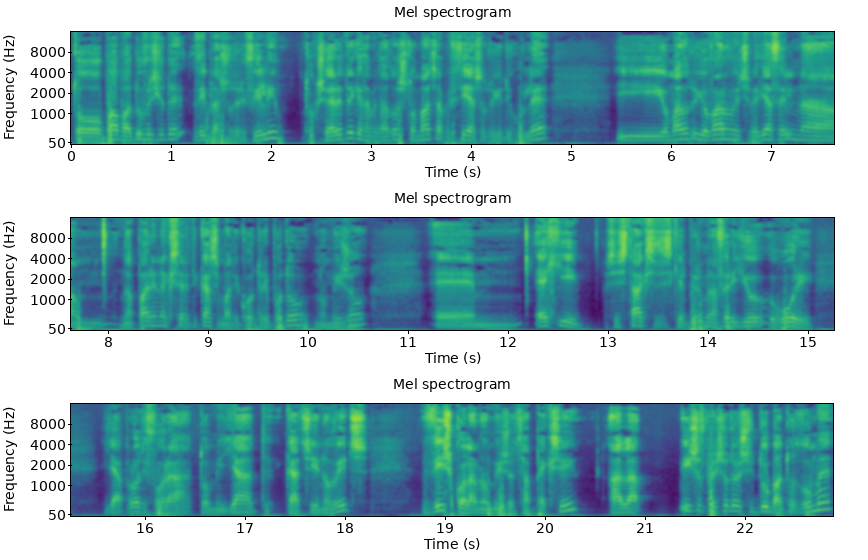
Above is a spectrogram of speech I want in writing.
Το Παντού βρίσκεται δίπλα στο τριφύλι, το ξέρετε και θα μεταδώσει το μάτσα απευθείας από το Γεντικουλέ η ομάδα του Γιωβάνοβιτς παιδιά θέλει να, να πάρει ένα εξαιρετικά σημαντικό τρίποντο νομίζω. Ε, έχει στις τάξεις της και ελπίζουμε να φέρει γούρι για πρώτη φορά το Μιγιάτ Κατσίνοβιτς δύσκολα νομίζω ότι θα παίξει αλλά ίσως περισσότερο στην Τούμπα το δούμε.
